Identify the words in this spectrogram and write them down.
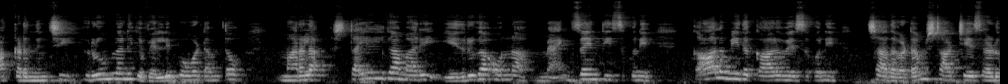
అక్కడ నుంచి రూమ్లోనికి వెళ్ళిపోవటంతో మరల స్టైల్గా మారి ఎదురుగా ఉన్న మ్యాగజైన్ తీసుకుని కాలు మీద కాలు వేసుకొని చదవటం స్టార్ట్ చేశాడు.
